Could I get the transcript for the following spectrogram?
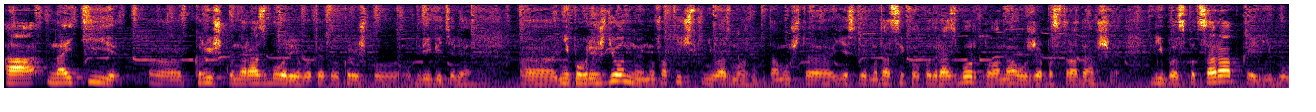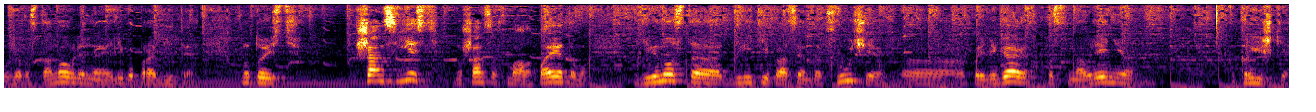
А найти э, крышку на разборе, вот эту крышку двигателя, э, неповрежденную, ну, фактически невозможно, потому что если мотоцикл под разбор, то она уже пострадавшая. Либо с поцарапкой, либо уже восстановленная, либо пробитая. Ну, то есть шанс есть, но шансов мало. Поэтому в 99% случаев э, прибегают к восстановлению крышки,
